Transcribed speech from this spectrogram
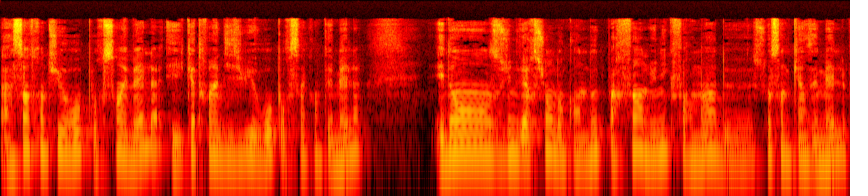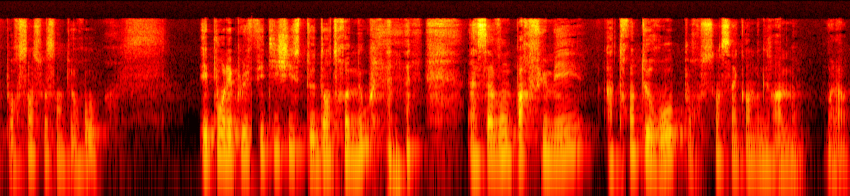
à 138 euros pour 100 ml et 98 euros pour 50 ml. Et dans une version donc en eau de parfum en unique format de 75 ml pour 160 euros. Et pour les plus fétichistes d'entre nous, un savon parfumé à 30 euros pour 150 grammes. Voilà.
